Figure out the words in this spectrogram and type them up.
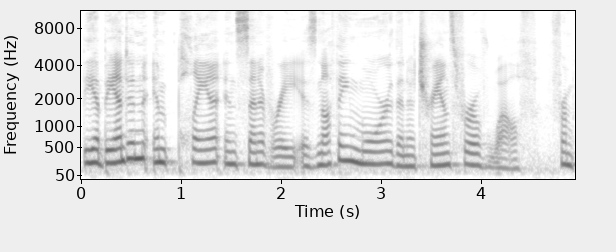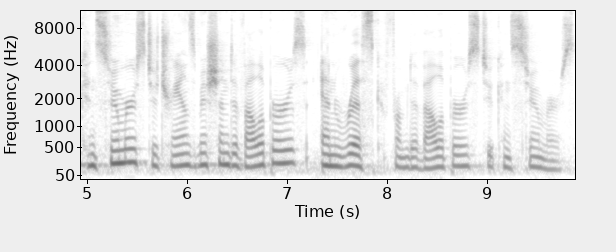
The abandoned plant incentive rate is nothing more than a transfer of wealth from consumers to transmission developers and risk from developers to consumers.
